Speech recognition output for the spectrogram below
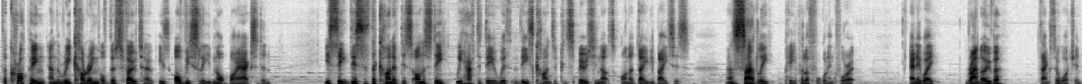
the cropping and the recolouring of this photo is obviously not by accident. You see, this is the kind of dishonesty we have to deal with with these kinds of conspiracy nuts on a daily basis. And sadly, people are falling for it. Anyway, rant over. Thanks for watching.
